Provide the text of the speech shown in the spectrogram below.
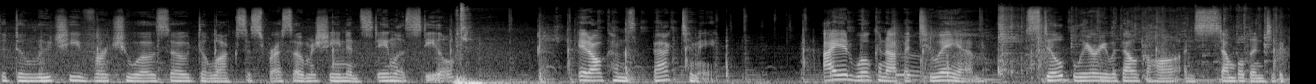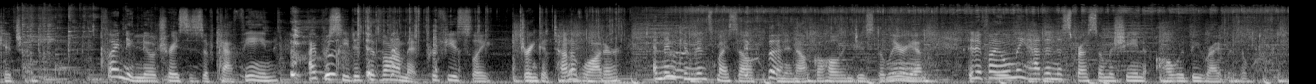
The Delucci Virtuoso Deluxe Espresso machine in stainless steel. It all comes back to me. I had woken up at 2 a.m., still bleary with alcohol, and stumbled into the kitchen. Finding no traces of caffeine, I proceeded to vomit profusely, drink a ton of water, and then convince myself, in an alcohol induced delirium, that if I only had an espresso machine, all would be right with the world.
